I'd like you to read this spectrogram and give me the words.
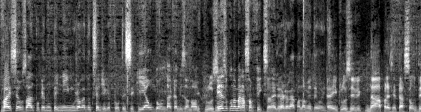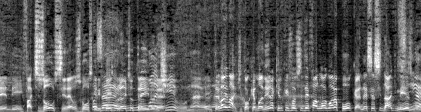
vai ser usado porque não tem nenhum jogador que você diga, puta, esse aqui é o dono da camisa nova. Inclusive- Mesmo com numeração fixa, né? Ele vai jogar com a 98. É, inclusive, na apresentação dele, enfatizou-se né, os gols que Pois ele é, fez durante o no treino, né? coletivo, né? Então, mas, mas, de qualquer maneira, aquilo que você falou agora há pouco, é necessidade mesmo, Sim, né?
